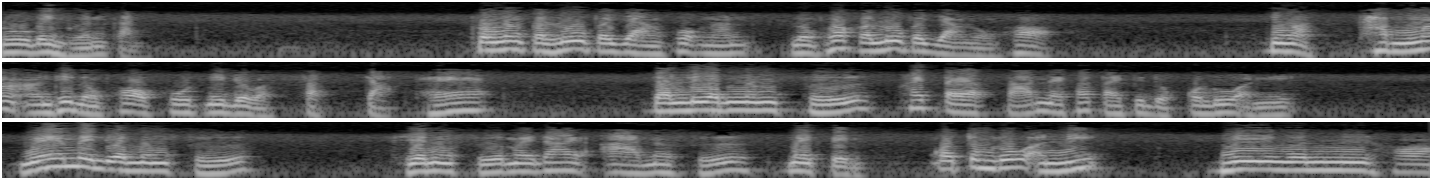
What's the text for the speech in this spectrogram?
รู้ไม่เหมือนกัน พวกนั้นก็รู้ไปอย่างพวกนั้น หลวงพ่อก็รู้ไปอย่างหลวงพ่อนี่ว่าธรรมะอันที่หลวงพ่อพูดนี่เดียวว่าสัจจะแท้ จะเรียนหนังสือให้แตกสารในพระไตรปิฎกก็รู้อันนี้ แม้ไม่เรียนหนังสือเขียนหนังสือไม่ได้อ่านหนังสือไม่เป็น ก็ต้องรู้อันนี้ มีเงินมีทอง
